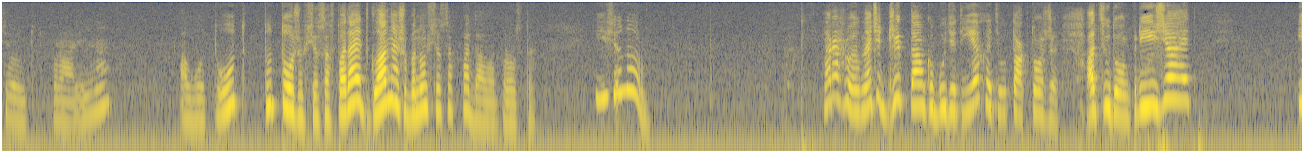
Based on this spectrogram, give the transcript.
Все тут правильно. А вот тут, тут тоже все совпадает. Главное, чтобы оно все совпадало просто. И все норм. Хорошо, значит джип танка будет ехать вот так тоже. Отсюда он приезжает и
